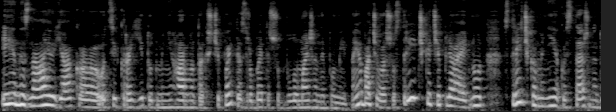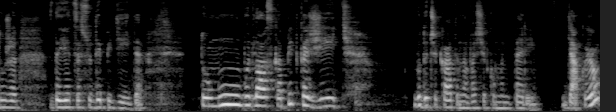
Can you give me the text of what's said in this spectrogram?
І не знаю, як е, оці краї тут мені гарно так щепити, зробити, щоб було майже непомітно. Я бачила, що стрічки чіпляють. Ну, от стрічка мені якось теж не дуже здається, сюди підійде. Тому, будь ласка, підкажіть. Буду чекати на ваші коментарі. Дякую.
